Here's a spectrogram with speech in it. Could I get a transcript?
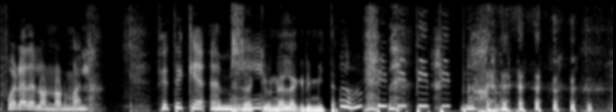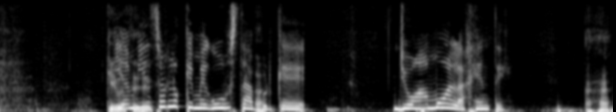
fuera de lo normal. Fíjate que a mí... Saqué una lagrimita. ¿Qué Y a mí eso es lo que me gusta Ah. porque yo amo a la gente. Ajá.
